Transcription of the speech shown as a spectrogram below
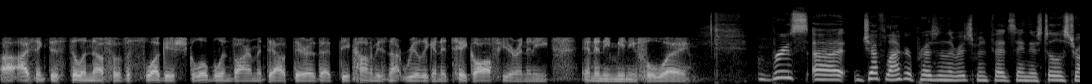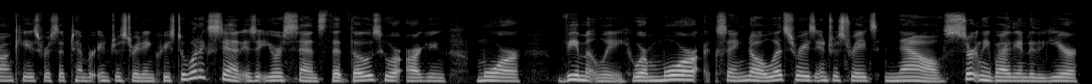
Uh, I think there's still enough of a sluggish global environment out there that the economy is not really going to take off here in any in any meaningful way. Bruce, uh, Jeff Lacker, president of the Richmond Fed, saying there's still a strong case for September interest rate increase. To what extent is it your sense that those who are arguing more vehemently, who are more saying, no, let's raise interest rates now, certainly by the end of the year,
